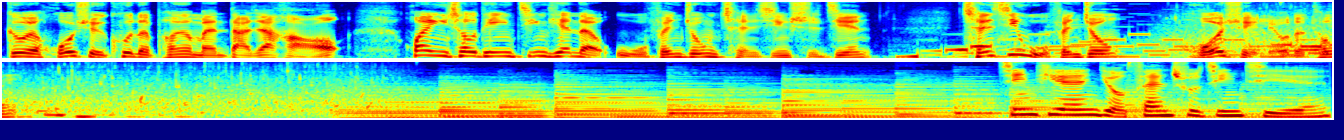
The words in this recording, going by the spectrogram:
各位活水库的朋友们，大家好，欢迎收听今天的五分钟晨兴时间。晨兴五分钟，活水流得通。今天有三处经节，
